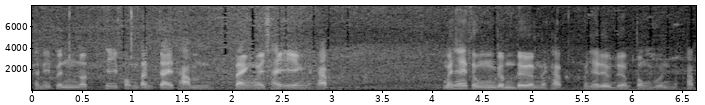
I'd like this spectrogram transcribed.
คันนี้เป็นรถที่ผมตั้งใจทำแต่งไว้ใช้เองนะครับ ไม่ใช่ทรงเดิมๆนะครับ ไม่ใช่เดิมๆตรงรุ่นนะครับ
